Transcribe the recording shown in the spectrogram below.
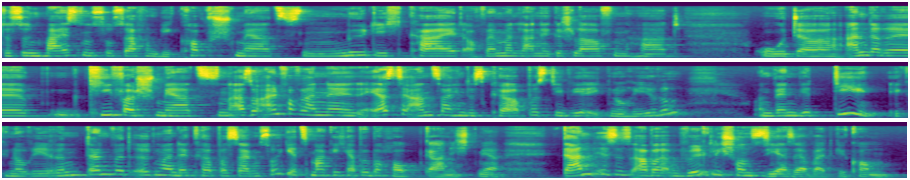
Das sind meistens so Sachen wie Kopfschmerzen, Müdigkeit, auch wenn man lange geschlafen hat oder andere Kieferschmerzen. Also einfach eine erste Anzeichen des Körpers, die wir ignorieren. Und wenn wir die ignorieren, dann wird irgendwann der Körper sagen, so, jetzt mag ich aber überhaupt gar nicht mehr. Dann ist es aber wirklich schon sehr, sehr weit gekommen.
